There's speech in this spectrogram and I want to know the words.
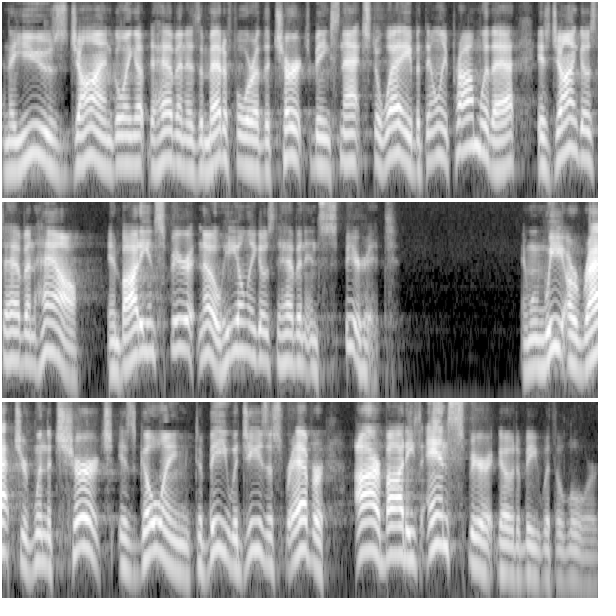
And they use John going up to heaven as a metaphor of the church being snatched away. But the only problem with that is John goes to heaven how? in body and spirit? No, he only goes to heaven in spirit. And when we are raptured, when the church is going to be with Jesus forever, our bodies and spirit go to be with the Lord.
